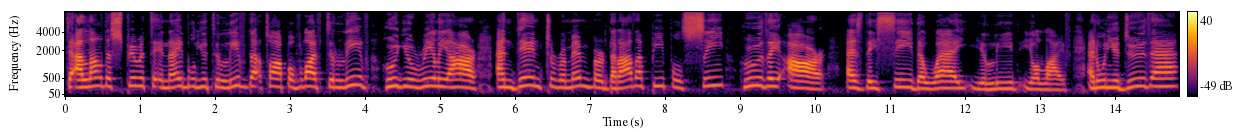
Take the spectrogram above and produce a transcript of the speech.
to allow the Spirit to enable you to live that type of life, to live who you really are, and then to remember that other people see who they are as they see the way you lead your life. And when you do that,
